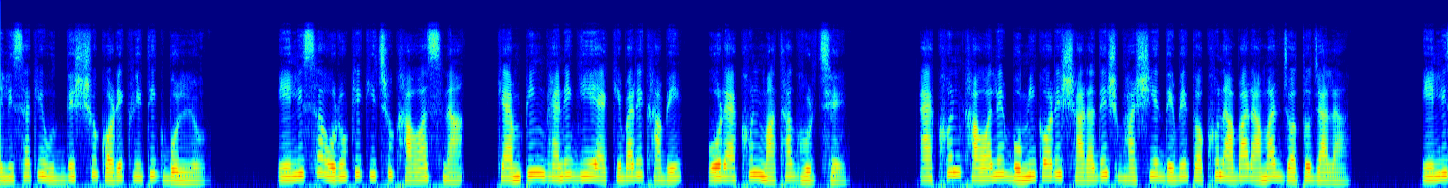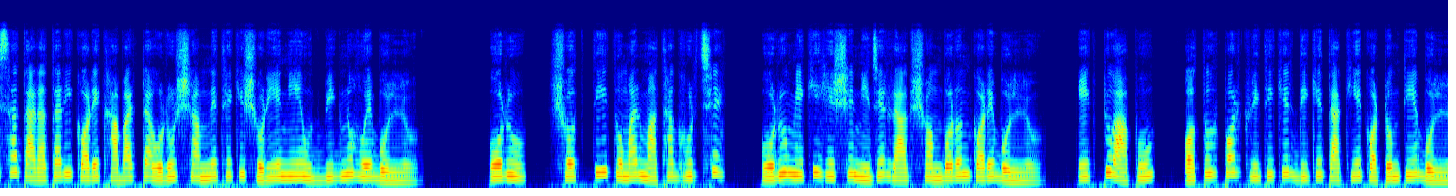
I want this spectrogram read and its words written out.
এলিসাকে উদ্দেশ্য করে কৃতিক বলল এলিসা ওরুকে কিছু খাওয়াস না, ক্যাম্পিং ভ্যানে গিয়ে একেবারে খাবে, ওর এখন মাথা ঘুরছে। এখন খাওয়ালে বমি করে সারাদেশ ভাসিয়ে দেবে, তখন আবার আমার যত জ্বালা। এলিসা তাড়াতাড়ি করে খাবারটা অরুর সামনে থেকে সরিয়ে নিয়ে উদ্বিগ্ন হয়ে বলল অরু সত্যিই তোমার মাথা ঘুরছে? অরু মেকি হেসে নিজের রাগ সম্বরণ করে বলল, একটু আপু। অতঃপর কৃতিকের দিকে তাকিয়ে কটমটিয়ে বলল,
